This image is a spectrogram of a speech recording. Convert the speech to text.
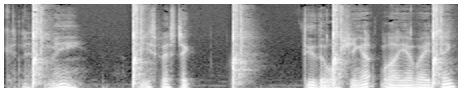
Goodness me. Are you supposed to do the washing up while you're waiting?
